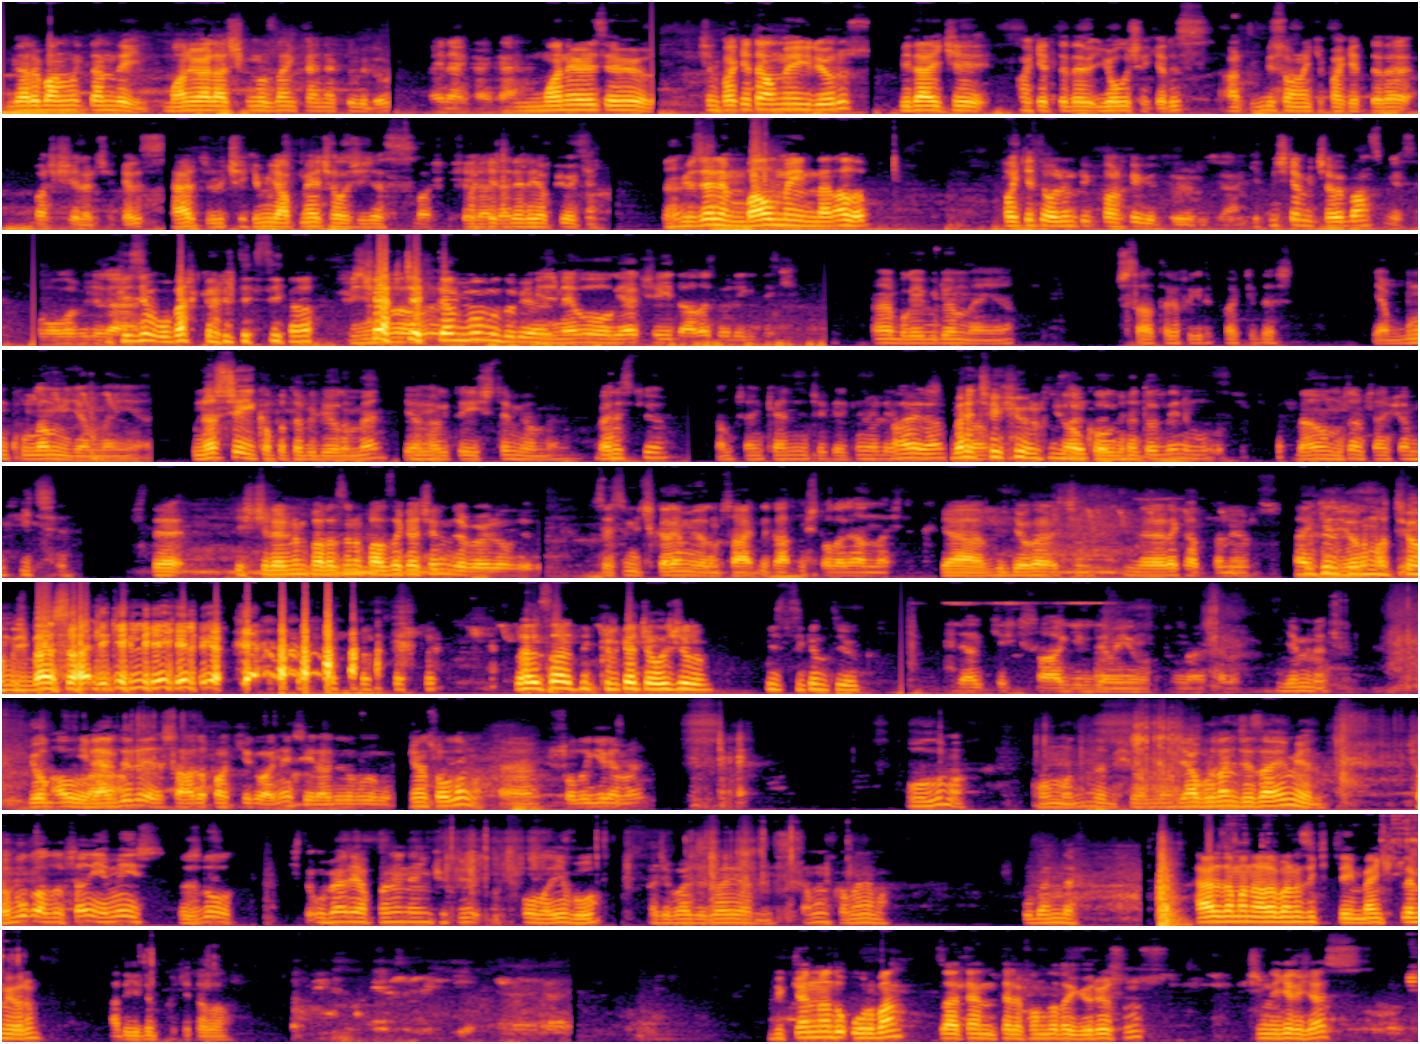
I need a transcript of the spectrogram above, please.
garibanlıktan değil. Manuel aşkımızdan kaynaklı bir durum. Aynen kanka. Manueli seviyoruz. Şimdi paket almaya gidiyoruz. Bir dahaki pakette de yolu çekeriz. Artık bir sonraki pakette de başka şeyler çekeriz. Her türlü çekimi yapmaya çalışacağız. Başka şeyler paketleri yapıyorken. Güzelim Balmain'den alıp paketi Olimpik Park'a götürüyoruz yani. Gitmişken bir Çavi Bans mı yesek? Olabilir ha. Bizim Uber kalitesi ya. Bizim Gerçekten bu mudur ya? Bizim eve uğrayak şeyi dağılak öyle gidelim. Ha burayı biliyorum ben ya. Sağ tarafa gidip fark edersin. Ya bunu kullanmayacağım ben ya. Bu nasıl şeyi kapatabiliyorum ben? Ya Hı. haritayı istemiyorum ben. Ben istiyorum. Tamam sen kendini çekerken öyle Hayır abi ben an- çekiyorum. Şu an zaten. koordinatör benim oğlum. Ben olmasam sen şu an hiçsin. İşte işçilerinin parasını fazla kaçırınca böyle oluyor. Sesimi çıkaramıyorum. Saatlik 60 dolara anlaştık. Ya videolar için nelere katlanıyoruz. Herkes yorum atıyormuş. Ben saatlik 50'ye gelirim. Ben saatlik 40'a çalışırım. Hiç sıkıntı yok. Ya keşke sağa gir demeyi unuttum ben sana. Yemin et. Yok Allah. ileride de sağda fakir var. Neyse ileride de bulurum. Dükkan solda mı? He, sola gir hemen. Oldu mu? Olmadı da bir şey olmaz. Ya buradan ceza yemeyelim. Çabuk alırsan yemeyiz. Hızlı ol. İşte Uber yapmanın en kötü olayı bu. Acaba ceza yer miyiz? Tamam kameraman. Bu bende. Her zaman arabanızı kitleyin. Ben kitlemiyorum. Hadi gidip paket alalım. Dükkanın adı Urban. Zaten telefonda da görüyorsunuz. Şimdi gireceğiz.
